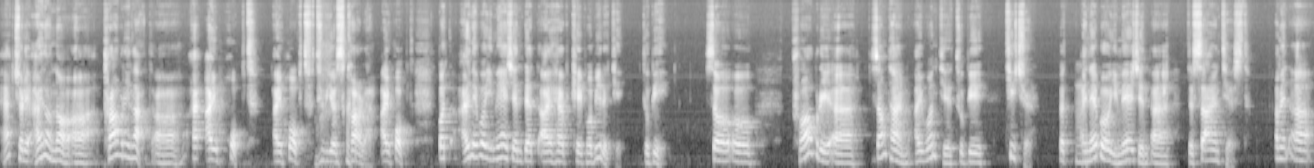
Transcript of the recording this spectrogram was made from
Actually, I don't know. Uh, probably not. I, I hoped. I hoped to be a scholar. I hoped, but I never imagined that I have capability to be. So uh, probably uh, sometime I wanted to be teacher, but mm. I never imagined uh, the scientist. I mean, uh,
